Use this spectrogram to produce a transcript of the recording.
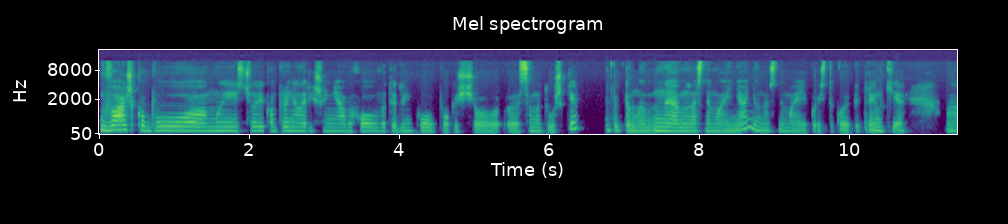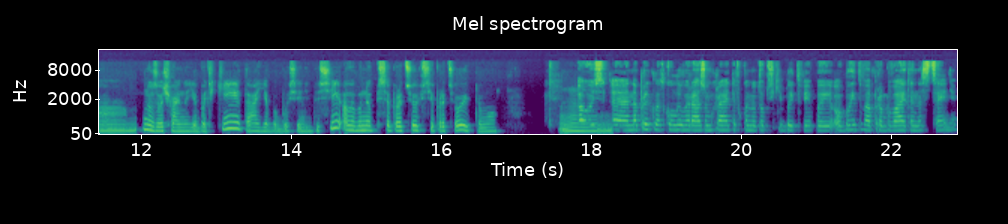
Важко, бо ми з чоловіком прийняли рішення виховувати доньку поки що е, самотужки. Тобто ми не, у нас немає няні, у нас немає якоїсь такої підтримки. Ну, звичайно, є батьки, та, є бабусі, дідусі, але вони всі працюють, всі працюють, тому А ось, е, наприклад, коли ви разом граєте в Конотопській битві, ви обидва перебуваєте на сцені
